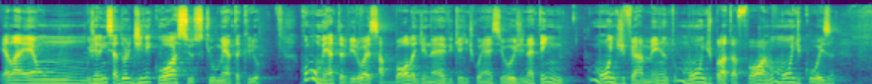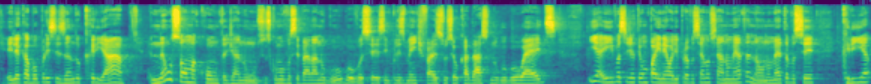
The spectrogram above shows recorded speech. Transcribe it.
ela é um gerenciador de negócios que o Meta criou. Como o Meta virou essa bola de neve que a gente conhece hoje, né? Tem um monte de ferramenta, um monte de plataforma, um monte de coisa. Ele acabou precisando criar não só uma conta de anúncios, como você vai lá no Google, você simplesmente faz o seu cadastro no Google Ads e aí você já tem um painel ali para você anunciar. No Meta não. No Meta você cria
